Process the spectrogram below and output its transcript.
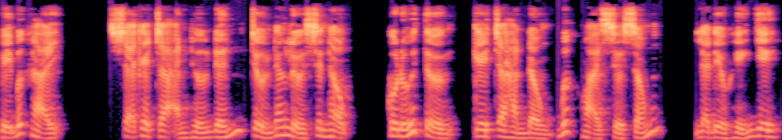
bị bức hại sẽ gây ra ảnh hưởng đến trường năng lượng sinh học của đối tượng gây ra hành động bức hoại sự sống là điều hiển nhiên.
